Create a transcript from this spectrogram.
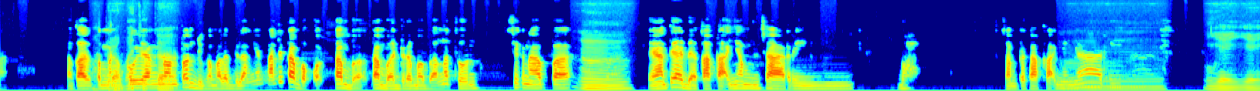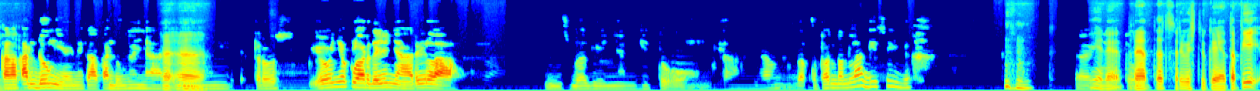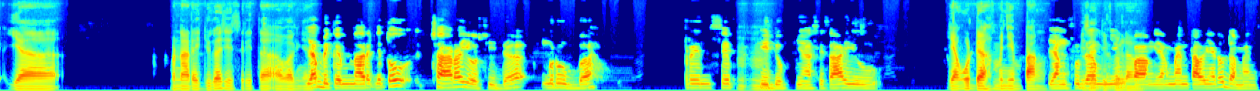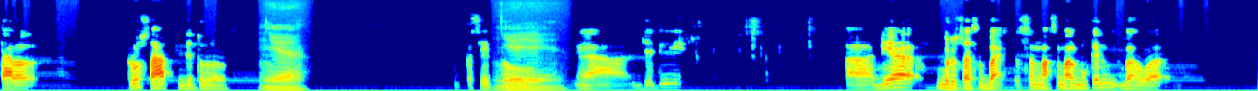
Nah, kalau Oh, temanku yang juga. nonton juga malah bilangnya nanti tambah kok tambah tambah drama banget Sun. Sih kenapa? Hmm, Ya nanti ada kakaknya mencari, wah sampai kakaknya nyari. hmm, iya iya. iya. Kakak kandung ya ini kakak kandungnya nyari. Heeh. Terus yonya keluarganya nyari lah dan sebagainya gitu. Ya, yang nggak aku tonton lagi sih. Kayak Iya, gitu. ternyata serius juga ya. Tapi ya menarik juga sih cerita awalnya. Yang bikin menarik itu cara Yoshida ngerubah prinsip Mm-mm. hidupnya si Sayu Yang udah menyimpang. yang sudah menyimpang, yang mentalnya itu udah mental rusak gitu loh Iya. ke situ. Iya, iya, iya. Ya, jadi uh, dia berusaha seba- semaksimal mungkin bahwa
